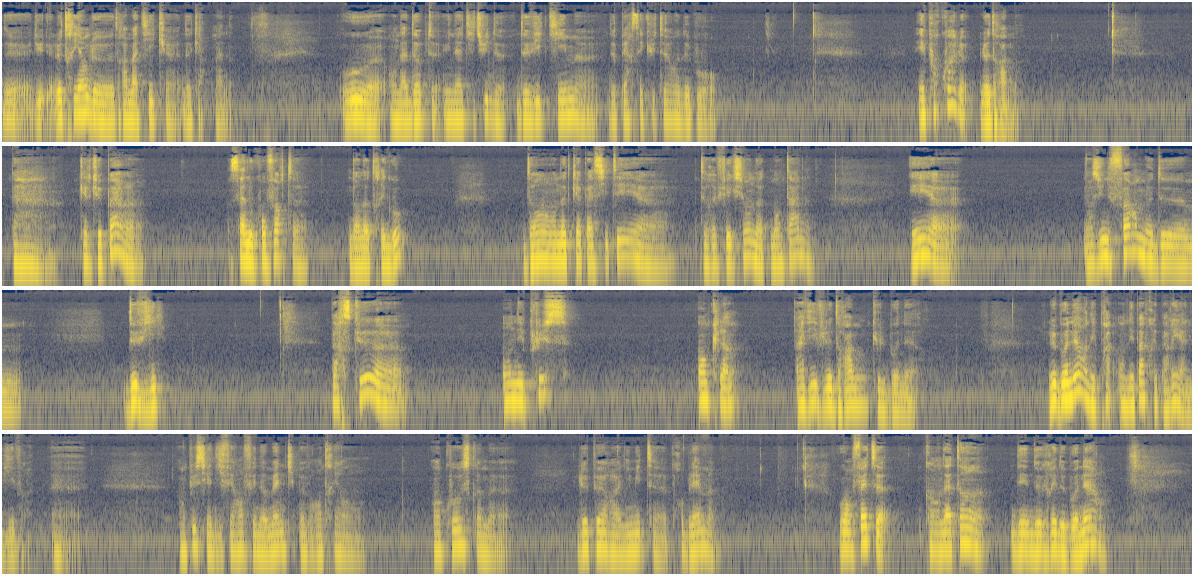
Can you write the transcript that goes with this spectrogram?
le triangle dramatique de Cartman où euh, on adopte une attitude de victime, euh, de persécuteur ou de bourreau. Et pourquoi le, drame? Bah, Quelque part, ça nous conforte dans notre ego, dans notre capacité euh, de réflexion, notre mental, et dans une forme de vie parce que euh, on est plus enclin à vivre le drame que le bonheur. Le bonheur, on n'est pas préparé à le vivre. Euh, en plus, il y a différents phénomènes qui peuvent rentrer en, cause, comme euh, le peur limite problème, où en fait, quand on atteint des degrés de bonheur,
